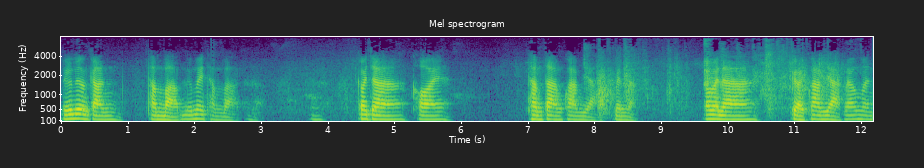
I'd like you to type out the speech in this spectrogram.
หรือเรื่องการ ทำบาปหรือไม่ทำบาป ก็จะคอยทำตามความอยากเป็นหลักเพราะเวลาเกิดความอยากแล้วมัน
